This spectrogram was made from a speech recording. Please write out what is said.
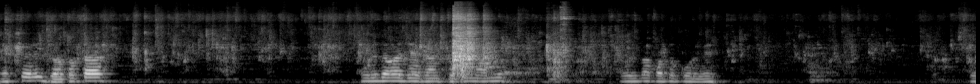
অ্যাকচুয়ালি যতটা করে দেওয়া যায়, কারণ ছোটো মানুষ ওই বা কত করবে। তো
